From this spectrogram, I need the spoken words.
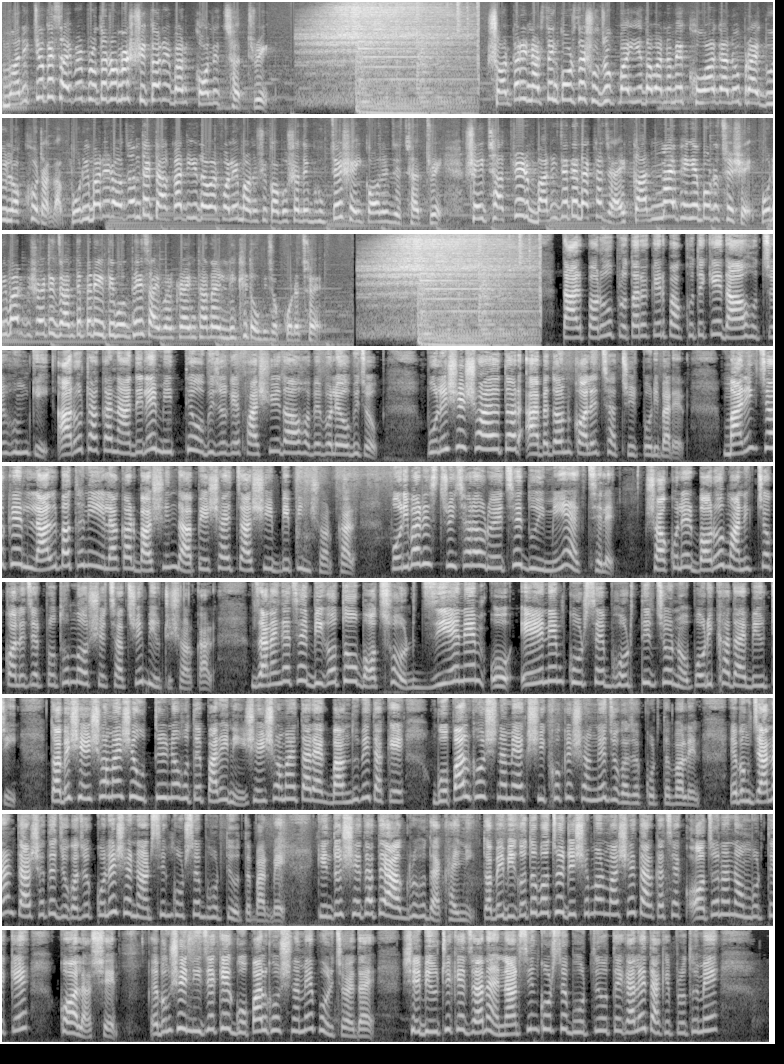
মানিকচকে cyber প্রতারণার শিকার এবার কলেজ ছাত্রী। সরকারি নার্সিং কোর্সে সুযোগ পাইয়ে দেওয়ার নামে খোয়া গেল প্রায় দুই লক্ষ টাকা। পরিবারের অজান্তে টাকা দিয়ে দেওয়ার ফলে মানসিক অবসাদে ভুগছে সেই কলেজের ছাত্রী। সেই ছাত্রীর বাড়ি যেতে দেখা যায়, কান্নায় ভেঙে পড়েছে সে। পরিবার বিষয়টি জানতে পেরে ইতিমধ্যেই সাইবার ক্রাইম থানায় লিখিত অভিযোগ করেছে। তারপরও প্রতারকের পক্ষ থেকে দেওয়া হচ্ছে হুমকি। আরও টাকা না দিলে মিথ্যে অভিযোগে ফাঁসিয়ে দেওয়া হবে বলে অভিযোগ। পুলিশের সহায়তার আবেদন কলেজ ছাত্রীর পরিবারের। মানিকচকের লালবাথানি এলাকার বাসিন্দা, পেশায় চাষি বিপিন সরকার। পরিবারের স্ত্রী ছাড়াও রয়েছে দুই মেয়ে, এক ছেলে। সকলের বড় মানিকচক কলেজের প্রথম বর্ষের ছাত্রী বিউটি সরকার। জানা গেছে, বিগত বছর জিএনএম ও এএনএম কোর্সে ভর্তির জন্য পরীক্ষা দেয় বিউটি। তবে সেই সময় সে উত্তীর্ণ হতে পারেনি। সেই সময় তার এক বান্ধবী তাকে গোপাল ঘোষ নামে এক শিক্ষকের সঙ্গে যোগাযোগ করতে বলেন এবং জানান তার সাথে যোগাযোগ করলে সে নার্সিং কোর্সে ভর্তি হতে পারবে। কিন্তু সে তাতে আগ্রহ দেখায়নি। তবে বিগত বছর ডিসেম্বর মাসে তার কাছে এক অজানা নম্বর থেকে কল আসে এবং সে নিজেকে গোপাল ঘোষ নামে পরিচয় দেয়। সে বিউটিকে জানায়, নার্সিং কোর্সে ভর্তি হতে গেলে তাকে প্রথমে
